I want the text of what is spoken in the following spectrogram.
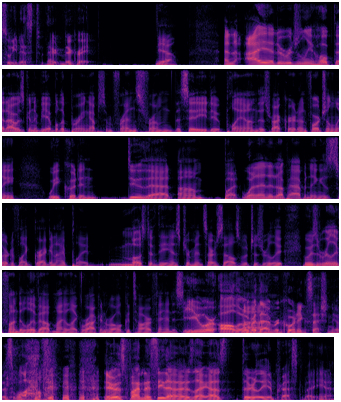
sweetest. They're they're great. yeah and i had originally hoped that i was going to be able to bring up some friends from the city to play on this record unfortunately we couldn't do that um, but what ended up happening is sort of like Greg and I played most of the instruments ourselves, which was really it was really fun to live out my like rock and roll guitar fantasy. You were all over that Um, recording session. It was wild. it was fun to see though. I was like, I was thoroughly impressed by you know.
